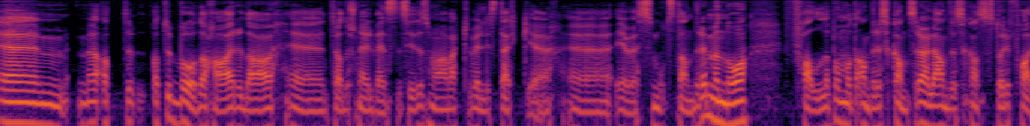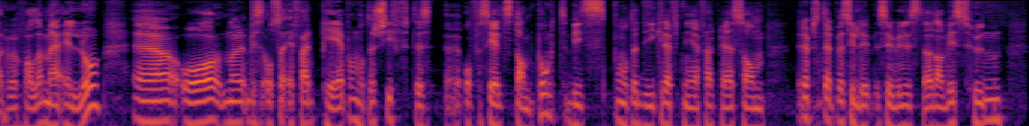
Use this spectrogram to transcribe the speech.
Uh, at, at, du både har da tradisjonell venstreside, som har vært veldig sterke EØS-motstandere, men nå faller på en måte andre skanser, eller andre skanser står i fare for å falle, med LO. og når, hvis også Frp på en måte skifter offisielt standpunkt, hvis på en måte de kreftene i Frp som representert ved Sylvi Listhaug, hvis hun Eh,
